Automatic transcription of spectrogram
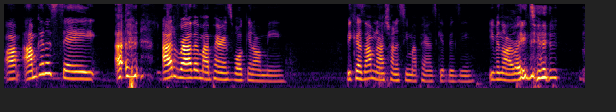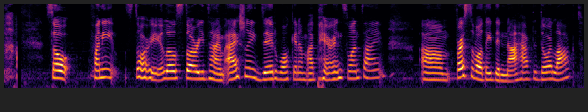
Um, I'm gonna say I, I'd rather my parents walk in on me because I'm not trying to see my parents get busy, even though I already did. so, funny story, a little story time. I actually did walk in on my parents one time. Um, first of all, they did not have the door locked.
